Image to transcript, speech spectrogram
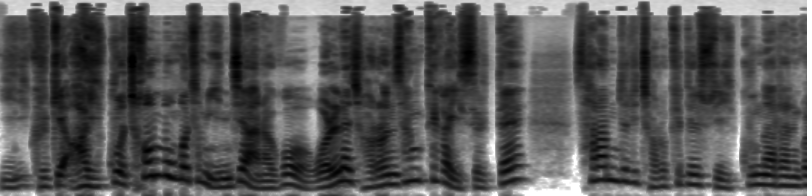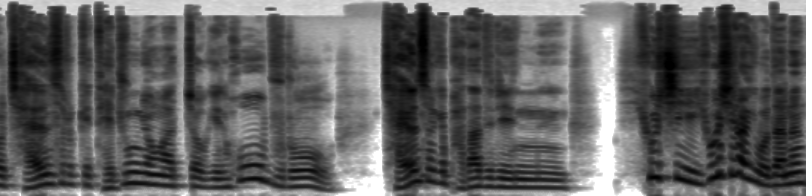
이 그렇게 아 있구나 처음 본 것처럼 인지 안 하고 원래 저런 상태가 있을 때 사람들이 저렇게 될 수 있구나라는 걸 자연스럽게 대중 영화적인 호흡으로 자연스럽게 받아들이는 효시 효시라기보다는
